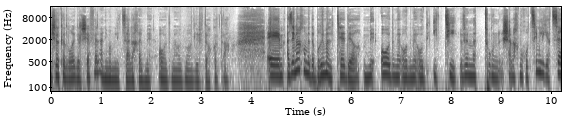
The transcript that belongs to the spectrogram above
של כדורגל שפל, אני ממליצה לכם מאוד מאוד מאוד לבדוק אותה. אה, אז אם אנחנו מדברים על תדר מאוד מאוד מאוד איטי ומתון, שאנחנו רוצים לייצר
